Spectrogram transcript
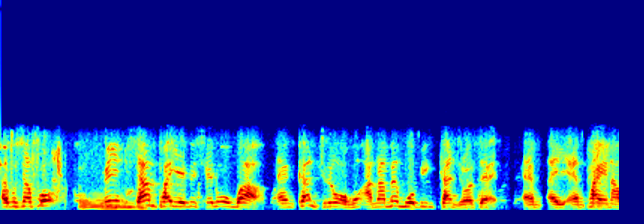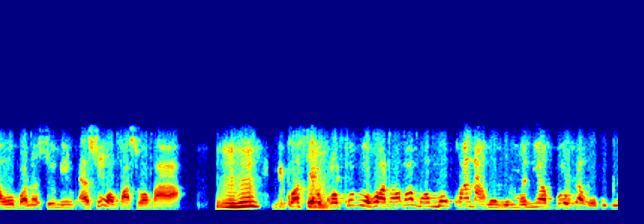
abusafo mi saa mpa yɛ bi sɛ ne wɔbɔ a nka nkyerɛ wɔ ho anaa mɛma obi nka nkyerɛ sɛ mpa yɛ no a wɔbɔ no so ni ɛso wɔ mfa soɔ paa Mhm. because yɛ nkurɔfo bi hɔ no ɔma ma ɔmo kwan na ahohomani abɔ wura wɔ mu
